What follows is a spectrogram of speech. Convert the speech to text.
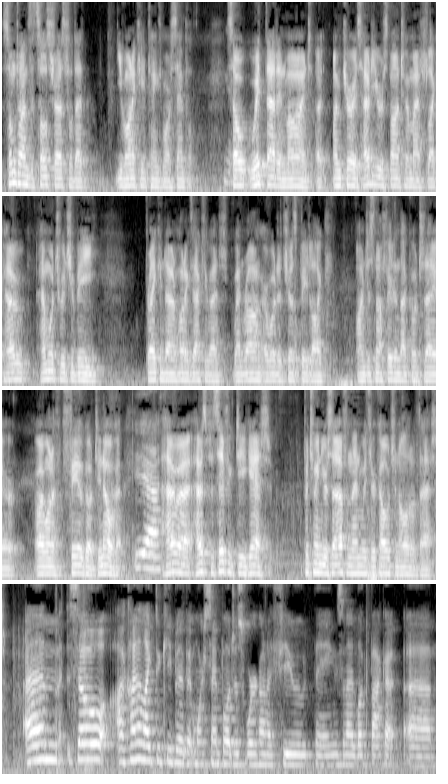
sometimes it's so stressful that you want to keep things more simple. So, with that in mind, I, I'm curious, how do you respond to a match? Like, how how much would you be breaking down what exactly went went wrong, or would it just be like, I'm just not feeling that good today, or, or I want to feel good? Do you know Yeah. how uh, how specific do you get between yourself and then with your coach and all of that? Um, so I kind of like to keep it a bit more simple, just work on a few things. And I look back at um,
